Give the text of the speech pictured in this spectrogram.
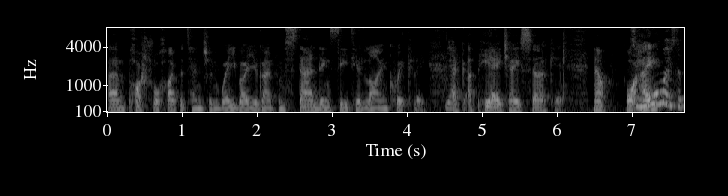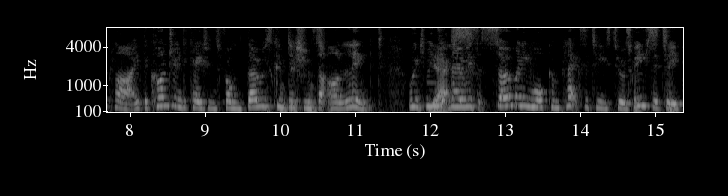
um, postural hypertension, whereby you're going from standing, seated, lying quickly, Yeah. a, a PHA circuit. Now, what So I you almost apply the contraindications from those conditions, conditions. that are linked, which means that there is so many more complexities to obesity obesity.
